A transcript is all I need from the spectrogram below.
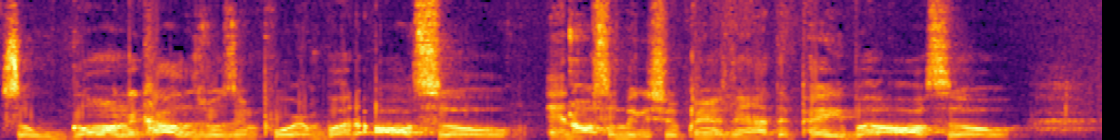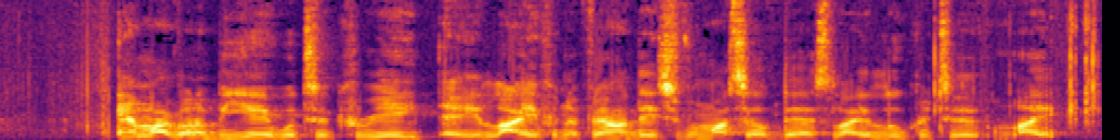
So going to college was important, but also, and also making sure parents didn't have to pay, but also am I gonna be able to create a life and a foundation for myself that's like lucrative? Like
